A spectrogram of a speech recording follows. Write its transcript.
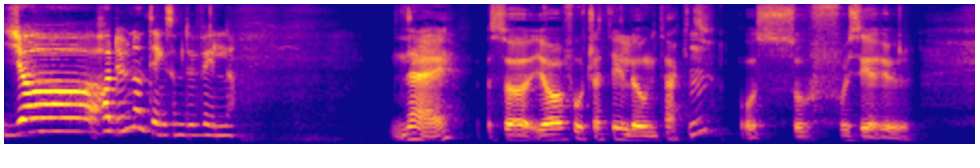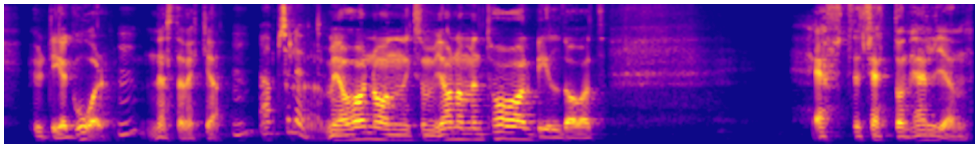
Ja, har du någonting som du vill? Nej, så jag fortsätter i lugn takt Mm. och så får vi se hur, hur det går nästa vecka. Mm, absolut. Men jag har, någon, liksom, jag har någon mental bild av att efter 13-helgen,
